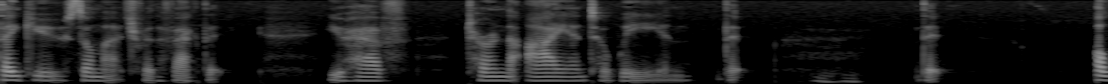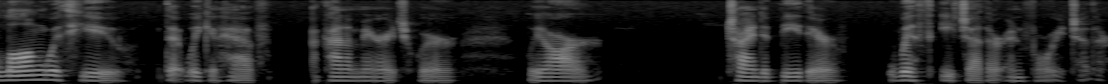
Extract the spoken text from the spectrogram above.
thank you so much for the fact that you have turned the I into we and that that along with you that we can have a kind of marriage where we are trying to be there with each other and for each other.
